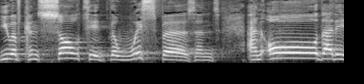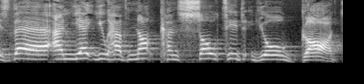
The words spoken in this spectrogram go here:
you have consulted the whispers and, and all that is there, and yet you have not consulted your God.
